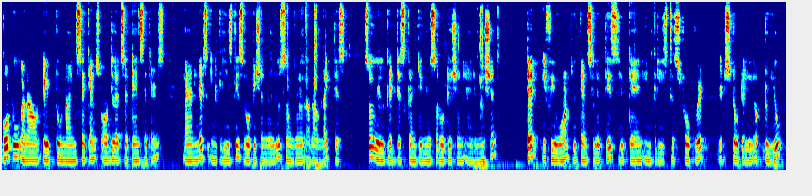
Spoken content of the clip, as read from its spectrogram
Go to around 8 to 9 seconds or let's say 10 seconds and let's increase this rotation value somewhere around like this. So we'll get this continuous rotation animation. Then if you want you can select this. You can increase the stroke width. It's totally up to you.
